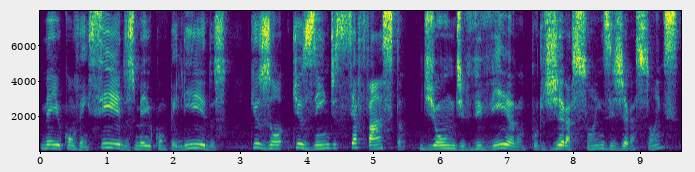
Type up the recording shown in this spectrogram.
meio convencidos, meio compelidos, que os, que os índios se afastam de onde viveram por gerações e gerações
